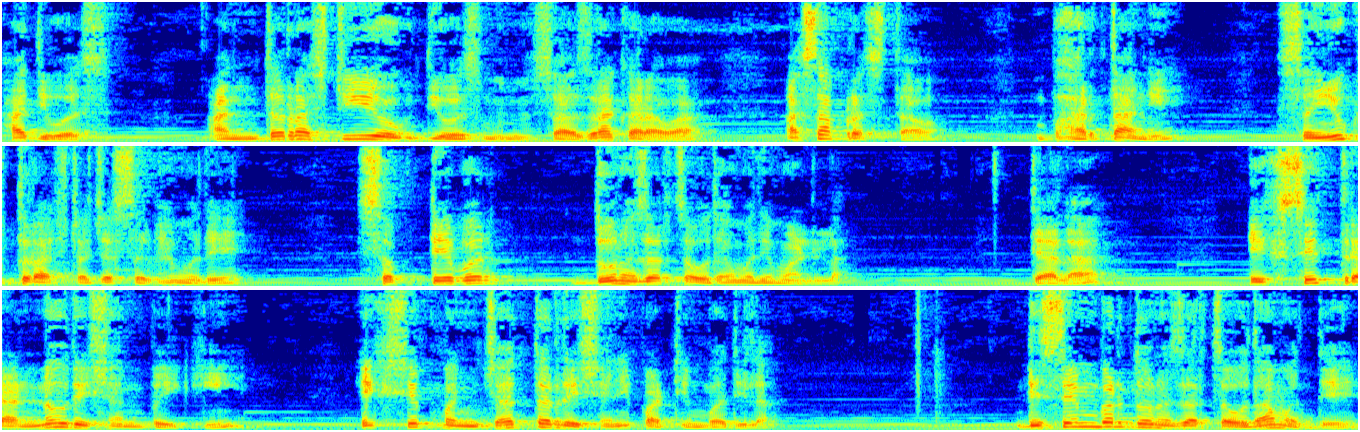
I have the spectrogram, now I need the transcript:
हा दिवस आंतरराष्ट्रीय योग दिवस म्हणून साजरा करावा असा प्रस्ताव भारताने संयुक्त राष्ट्राच्या सभेमध्ये सप्टेंबर दोन हजार चौदा मध्ये मांडला. त्याला एकशे त्र्याण्णव देशांपैकी एकशे पंच्याहत्तर देशांनी पाठिंबा दिला. डिसेंबर दोन हजार चौदा मध्ये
